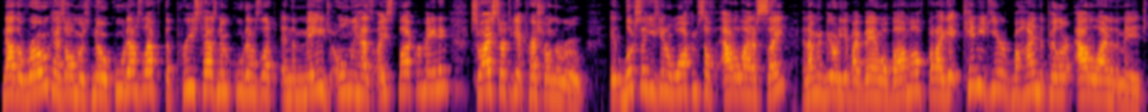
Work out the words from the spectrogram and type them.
Now the Rogue has almost no cooldowns left. The Priest has no cooldowns left, and the Mage only has Ice Block remaining. So I start to get pressure on the Rogue. It looks like he's going to walk himself out of line of sight, and I'm going to be able to get my Banwell Bomb off, but I get kidneyed here behind the pillar, out of line of the Mage.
